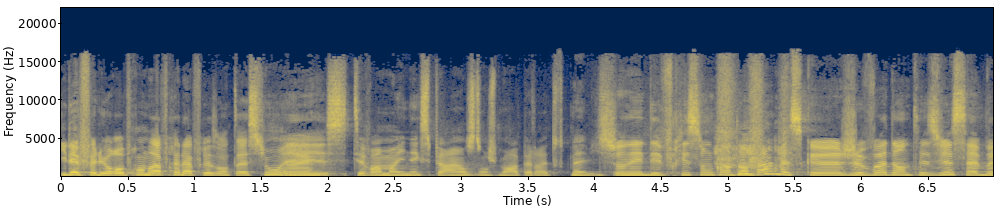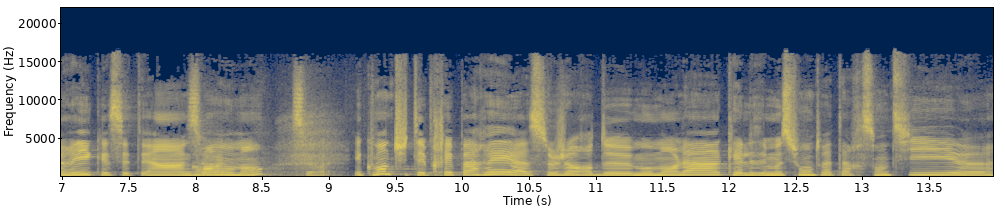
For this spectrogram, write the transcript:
Il a fallu reprendre après la présentation. Ouais. Et c'était vraiment une expérience dont je me rappellerai toute ma vie. J'en ai des frissons quand t'en parles parce que je vois dans tes yeux, ça brille, que c'était un grand vrai. moment. C'est vrai. Et comment tu t'es préparée à ce genre de moment-là? Quelles émotions toi t'as ressenties euh?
